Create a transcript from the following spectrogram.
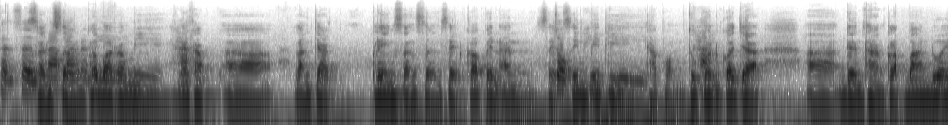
สรรเสริญสรรเสริญพระบารมีค่ะนะครับอ่าหลังจาก เพลงสรรเสริญเสร็จก็เป็นอันเสร็จจบสิ้นพิธีพิธีครับผมทุกค่ะคนก็จะอ่าเดินทางกลับบ้านด้วย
